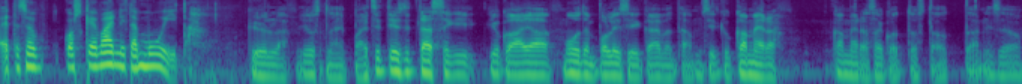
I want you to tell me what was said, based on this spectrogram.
että se koskee vain niitä muita. Kyllä, just näin. Paitsi tietysti tässäkin, joka ajaa muuten poliisia kaivataan, mutta sitten kun kamera, kamerasakot tuosta ottaa, niin se on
